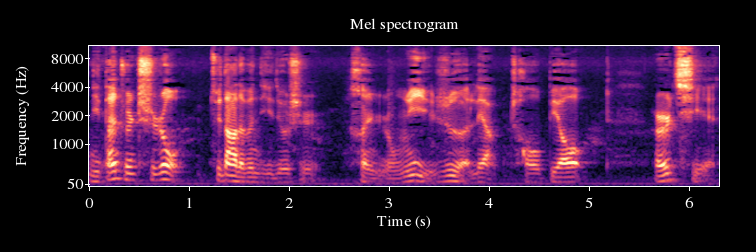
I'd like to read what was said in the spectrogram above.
你单纯吃肉，最大的问题就是很容易热量超标，而且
